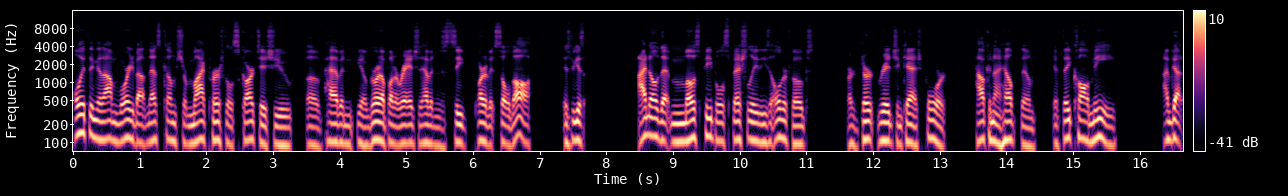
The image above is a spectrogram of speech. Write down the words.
only thing that I'm worried about, and that comes from my personal scar tissue of having you know growing up on a ranch and having to see part of it sold off, is because I know that most people, especially these older folks, are dirt rich and cash poor. How can I help them? If they call me, I've got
